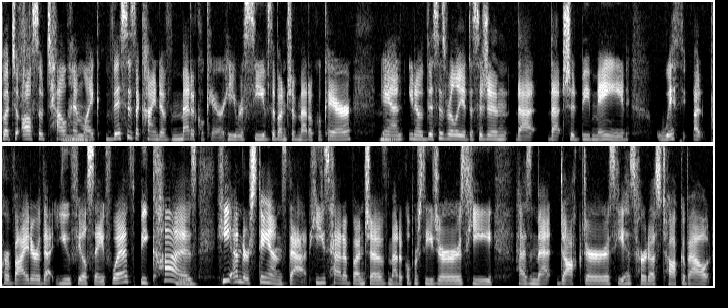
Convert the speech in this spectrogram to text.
but to also tell him, like, this is a kind of medical care. He receives a bunch of medical care. And, you know, this is really a decision that that should be made with a provider that you feel safe with because hmm. he understands that. He's had a bunch of medical procedures. He has met doctors. He has heard us talk about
